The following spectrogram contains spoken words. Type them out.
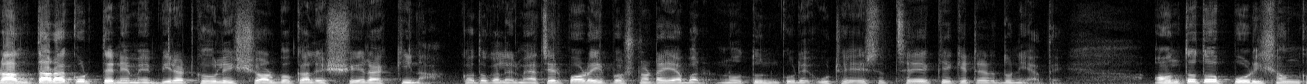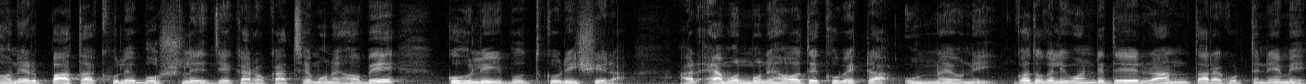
রান তাড়া করতে নেমে বিরাট কোহলি সর্বকালের সেরা কিনা? গতকালের ম্যাচের পর এই প্রশ্নটাই আবার নতুন করে উঠে এসেছে ক্রিকেটের দুনিয়াতে। অন্তত পরিসংখ্যানের পাতা খুলে বসলে যে কারও কাছে মনে হবে কোহলি বোধ করি সেরা। আর এমন মনে হওয়াতে খুব একটা উন্নয়ন নেই। গতকালই ওয়ানডেতে রান তাড়া করতে নেমে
